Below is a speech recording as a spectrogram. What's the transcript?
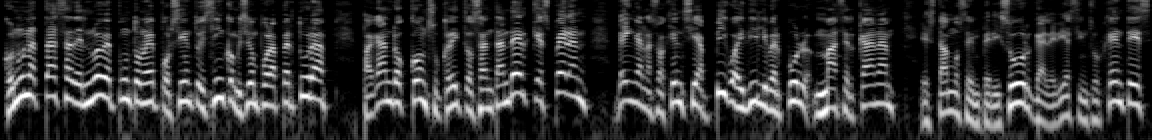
con una tasa del 9.9% y sin comisión por apertura, pagando con su crédito Santander. que esperan? Vengan a su agencia BYD Liverpool más cercana. Estamos en Perisur, Galerías Insurgentes,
